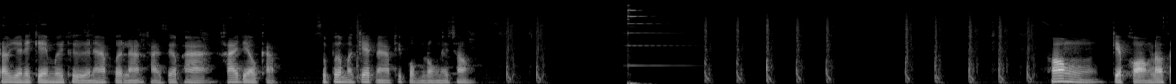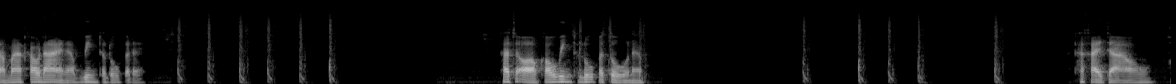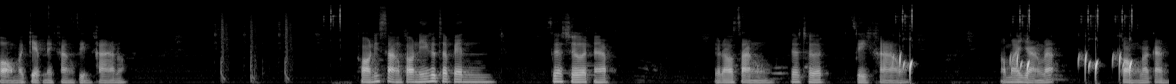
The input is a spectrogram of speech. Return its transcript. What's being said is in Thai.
เราอยู่ในเกมมือถือนะครับ เปิดร้านขายเสื้อผ้าค่ายเดียวกับซูเปอร์มาร์เก็ตนะครับที่ผมลงในช่อง ห้องเก็บของเราสามารถเข้าได้นะครับ วิ่งทะลุไปเลย ถ้าจะออกก็วิ่งทะลุประตูนะครับ ถ้าใครจะเอาของมาเก็บในคลังสินค้าเนาะของที่สั่งตอนนี้ก็จะเป็นเสื้อเชิ้ตนะครับ ดี๋ยวเราสั่งเสื้อเชิ้ตสีขาว เอามาอย่างละกล่องแล้วกัน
